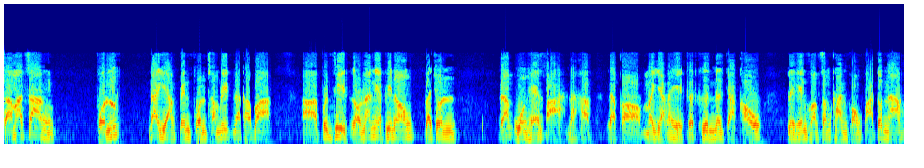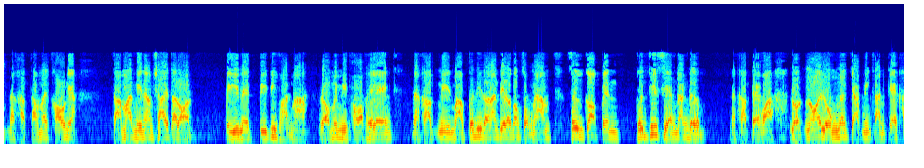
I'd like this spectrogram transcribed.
สามารถสร้างผลได้อย่างเป็นผลสำฤทธิ์นะครับว่าพื้นที่เหล่านั้นเนี่ยพี่น้องประชาชนรักหวงแหนป่านะครับ แล้วก็ไม่อยากให้เหตุเกิดขึ้น เนื่องจากเขาเลยเห็นความสำคัญของป่าต้นน้ำนะครับทำให้เขาเนี่ยสามารถมีน้ำใช้ตลอด ปีในปีที่ผ่านมา เราไม่มีภาวะภัยแล้งนะครับ มีบางพื้นที่ตอนนั้นที่เราต้องส่งน้ำซึ่งก็เป็นพื้นที่เสี่ยงดั้งเดิมนะครับ แต่ว่าลดน้อยลงเนื่องจากมีการแก้ไข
